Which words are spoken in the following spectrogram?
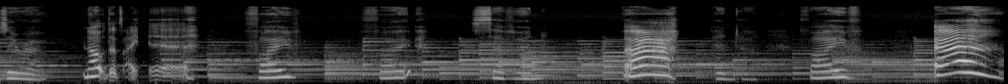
zero. No, that's eight. Uh, five, five, seven. Ah! Enter. Five. Ah!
